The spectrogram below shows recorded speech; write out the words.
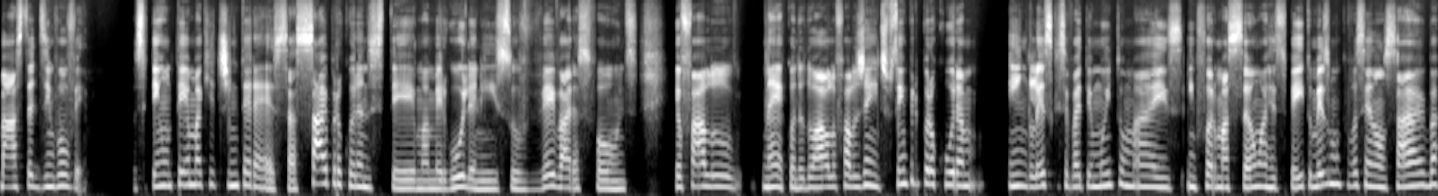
Basta desenvolver. Você tem um tema que te interessa, sai procurando esse tema, mergulha nisso, vê várias fontes. Eu falo, né, quando eu dou aula, eu falo, gente, sempre procura em inglês que você vai ter muito mais informação a respeito, mesmo que você não saiba.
